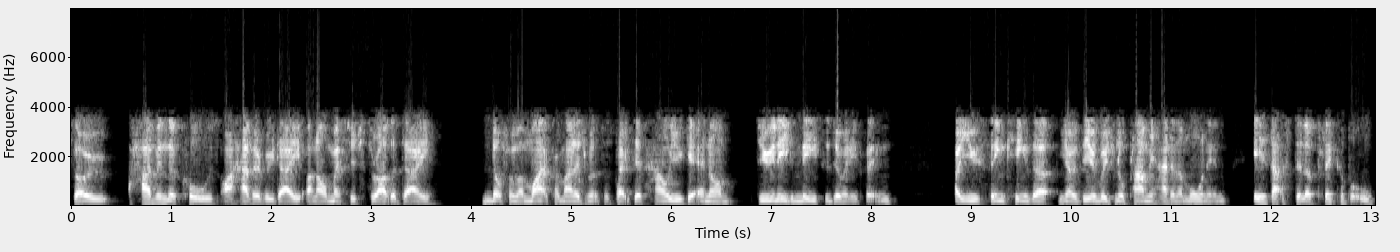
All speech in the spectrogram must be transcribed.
so having the calls I have every day, and I'll message throughout the day, not from a micromanagement perspective. How are you getting on? Do you need me to do anything? Are you thinking that you know the original plan we had in the morning is that still applicable,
